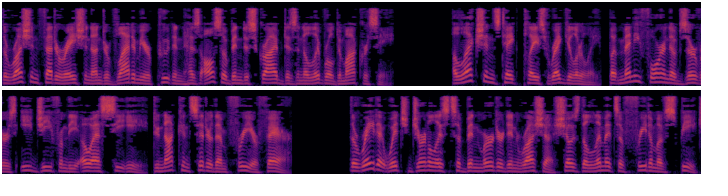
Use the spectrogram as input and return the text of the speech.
The Russian Federation under Vladimir Putin has also been described as an illiberal democracy. Elections take place regularly, but many foreign observers e.g. from the OSCE do not consider them free or fair. The rate at which journalists have been murdered in Russia shows the limits of freedom of speech.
